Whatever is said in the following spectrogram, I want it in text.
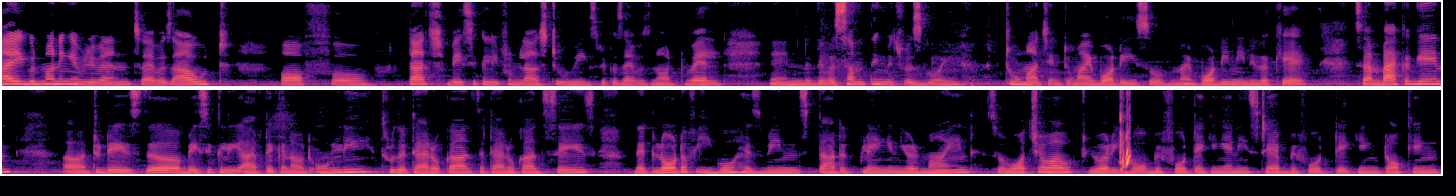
Hi, good morning everyone. So I was out of uh, touch basically from last 2 weeks because I was not well and there was something which was going too much into my body so my body needed a care. So I'm back again. Uh, today is the basically I have taken out only through the tarot cards. The tarot card says that lot of ego has been started playing in your mind. So watch out your ego before taking any step, before taking talking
